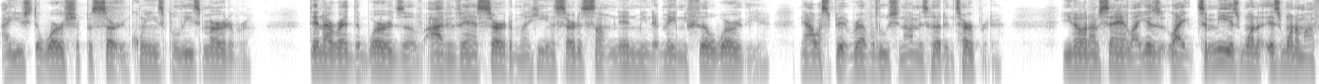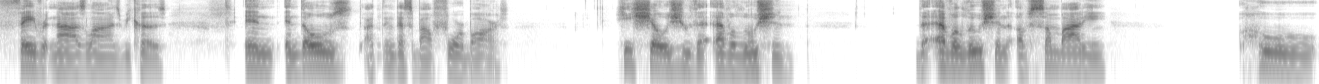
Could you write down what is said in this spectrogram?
I used to worship a certain Queens police murderer. Then I read the words of Ivan Van Sertima. He inserted something in me that made me feel worthier. Now I spit revolution. I'm his hood interpreter. You know what I'm saying? Like it's like to me, it's one of it's one of my favorite Nas lines because in in those, I think that's about four bars. He shows you the evolution, the evolution of somebody who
